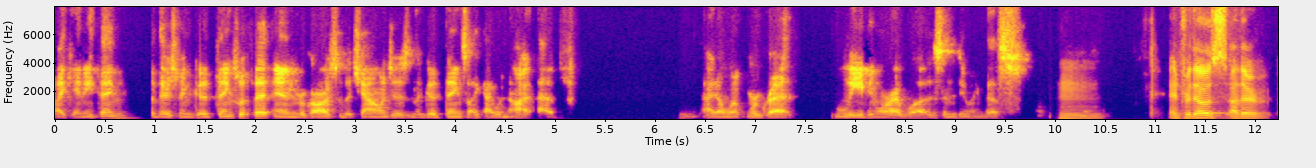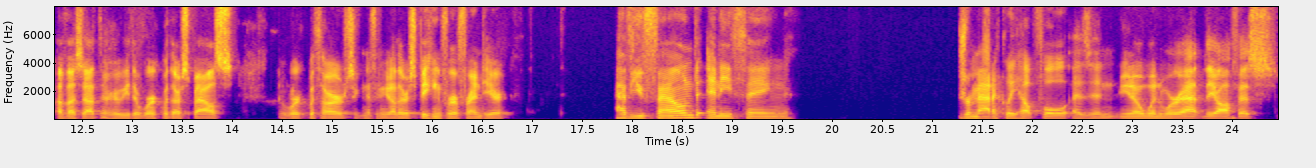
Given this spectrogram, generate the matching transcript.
like anything, but there's been good things with it. And regardless of the challenges and the good things, like I would not have, I don't regret leaving where I was and doing this. Hmm. And for those other of us out there who either work with our spouse, or work with our significant other, speaking for a friend here, have you found anything dramatically helpful? As in, you know, when we're at the office,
